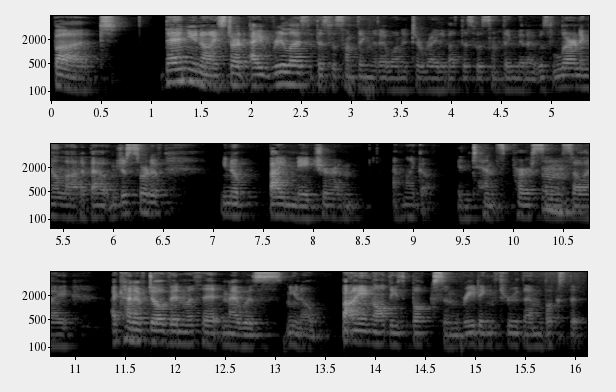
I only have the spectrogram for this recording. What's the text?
But then, you know, I start. I realized that this was something that I wanted to write about. This was something that I was learning a lot about, and just sort of, you know, by nature, I'm I'm like a intense person. So I I kind of dove in with it, and I was you know buying all these books and reading through them, books that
